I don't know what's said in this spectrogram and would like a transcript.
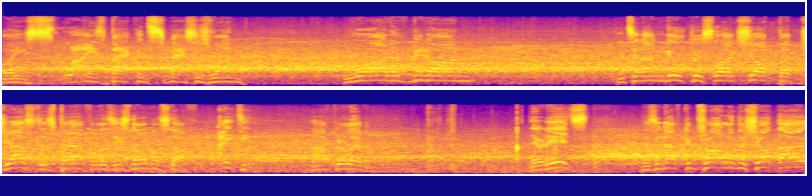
Oh, he lays back and smashes one. Right of mid-on. It's an un-Gilchrist-like shot, but just as powerful as his normal stuff. 80 after 11. There it is. There's enough control on the shot, though.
